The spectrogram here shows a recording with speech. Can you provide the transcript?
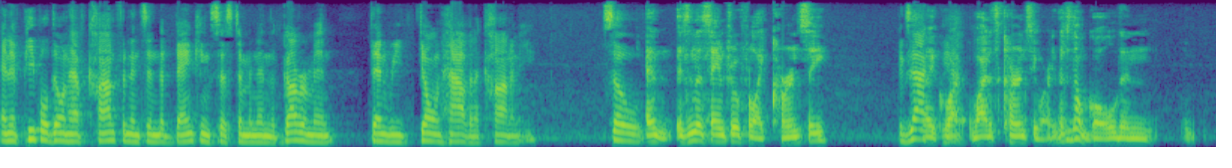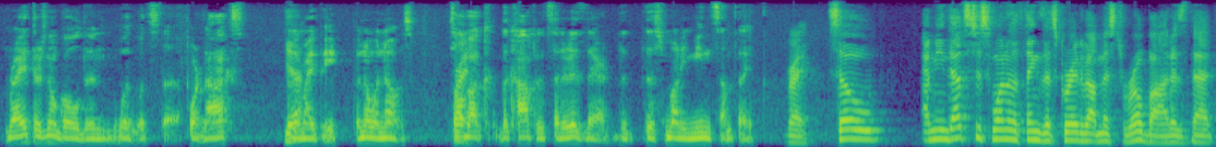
And if people don't have confidence in the banking system and in the government, then we don't have an economy. So And isn't the same true for like currency? exactly, Like why, why does currency work? There's no gold in, right? There's no gold in what, what's the Fort Knox? Yeah. There might be, but no one knows. It's all about the confidence that it is there. That this money means something. Right. So, I mean, that's just one of the things that's great about Mr. Robot is that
